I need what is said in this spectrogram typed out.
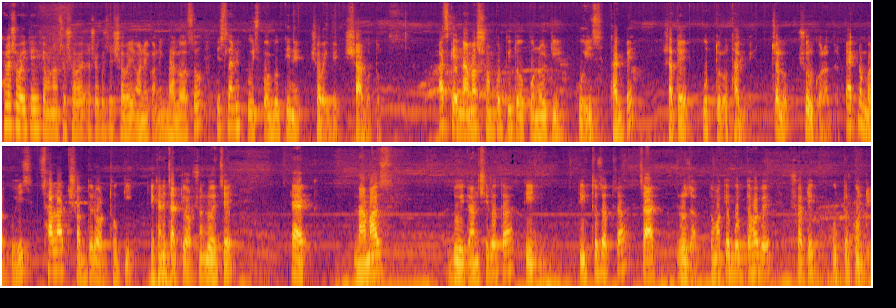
হ্যালো সবাইকে, কেমন আছো সবাই? আশা করছি সবাই অনেক অনেক ভালো আছো। ইসলামিক কুইজ পর্ব তিনে সবাইকে স্বাগত। আজকে নামাজ সম্পর্কিত পনেরোটি কুইজ থাকবে, সাথে উত্তরও থাকবে। চলো শুরু করা যাক। এক নম্বর কুইজ সালাদ শব্দের অর্থ কি? এখানে চারটি অপশন রয়েছে। এক, নামাজ, দুই, দানশীলতা, তিন, তীর্থযাত্রা, চার, রোজা। তোমাকে বলতে হবে সঠিক উত্তর কোনটি?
